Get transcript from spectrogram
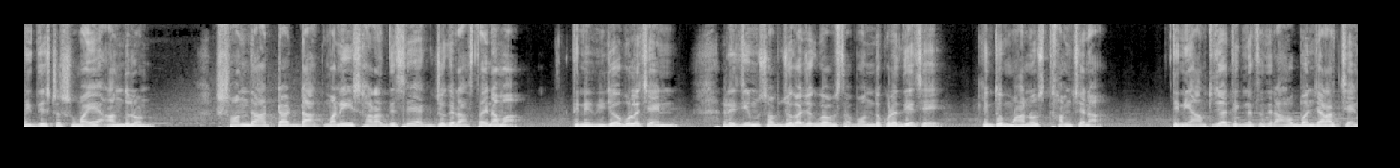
নির্দিষ্ট সময়ে আন্দোলন। সন্ধ্যা আটটার ডাক মানেই সারা দেশে একযোগে রাস্তায় নামা। তিনি নিজেও বলেছেন, রেজিম সব যোগাযোগ ব্যবস্থা বন্ধ করে দিয়েছে, কিন্তু মানুষ থামছে না। তিনি আন্তর্জাতিক নেতাদের আহ্বান জানাচ্ছেন,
